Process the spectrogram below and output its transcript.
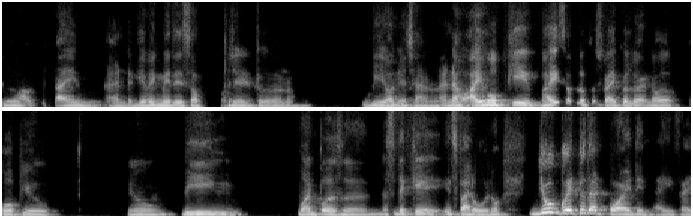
know, out the time and giving me this opportunity to you know, be on your channel. And I hope कि भाई सब लोग subscribe कर लो and I hope you you know be one person ऐसे देख के inspire हो you know you get to that point in life I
